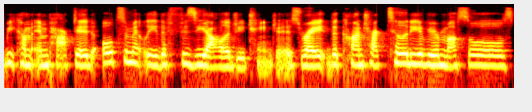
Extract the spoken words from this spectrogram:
become impacted, ultimately the physiology changes, right? The contractility of your muscles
